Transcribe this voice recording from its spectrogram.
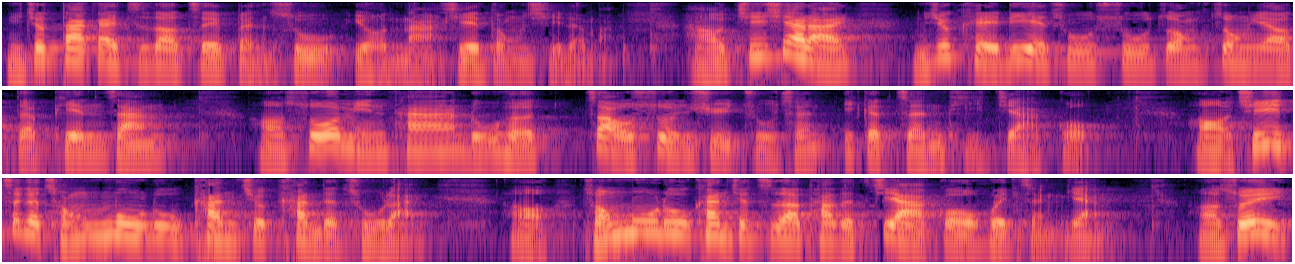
你就大概知道这本书有哪些东西了嘛。好，接下来你就可以列出书中重要的篇章。哦，说明它如何照顺序组成一个整体架构。哦，其实这个从目录看就看得出来。哦，从目录看就知道它的架构会怎样。啊，所以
